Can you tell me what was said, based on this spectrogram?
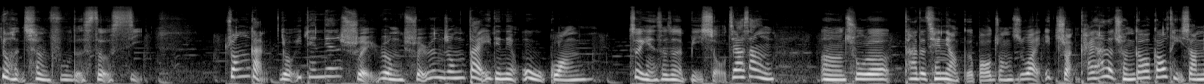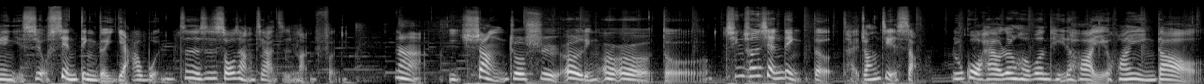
又很衬肤的色系，妆感有一点点水润，水润中带一点点雾光，这颜色真的必收。加上，嗯，除了它的千鸟格包装之外，一转开它的唇膏膏体上面也是有限定的压纹，真的是收藏价值满分。那以上就是二零二二的青春限定的彩妆介绍。如果还有任何问题的话，也欢迎到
